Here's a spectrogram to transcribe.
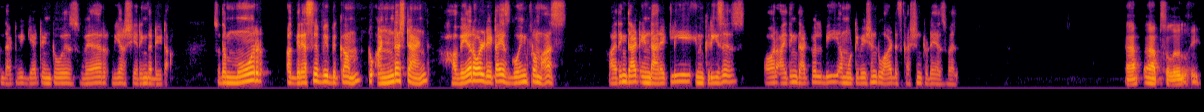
that we get into is where we are sharing the data. So the more aggressive we become to understand how, where all data is going from us i think that indirectly increases or i think that will be a motivation to our discussion today as well absolutely,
